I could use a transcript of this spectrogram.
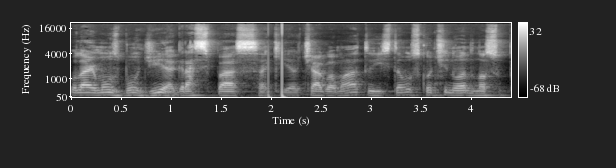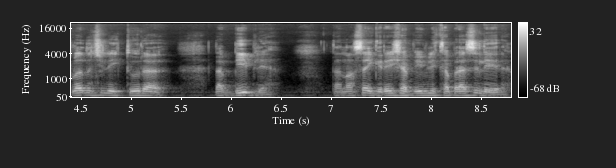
Olá, irmãos, bom dia, graça e paz. Aqui é o Tiago Amato e estamos continuando nosso plano de leitura da Bíblia, da nossa Igreja Bíblica Brasileira.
